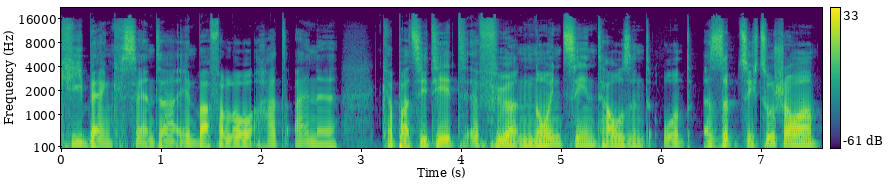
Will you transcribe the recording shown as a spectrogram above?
Keybank Center in Buffalo hat eine Kapazität für 19.070 Zuschauer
